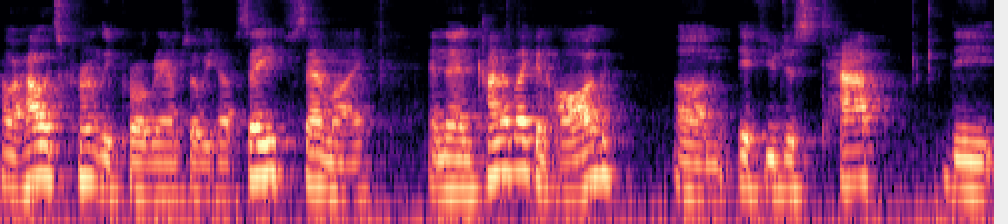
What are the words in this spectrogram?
or how it's currently programmed, so we have safe, semi, and then kind of like an AUG, um, if you just tap the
